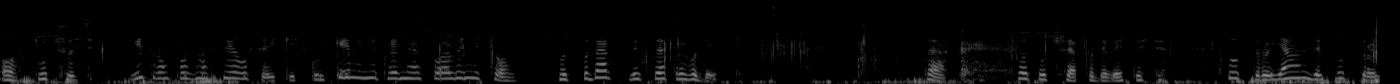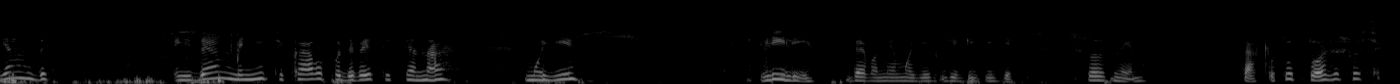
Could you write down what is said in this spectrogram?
о, тут щось вітром позносило, ще якісь кульки мені принесло, але нічого. В господарстві все пригодиться. Так, що тут ще подивитися? Тут троянди, тут троянди. І йдемо, мені цікаво подивитися на мої лілії. Де вони мої лілії є? Що з ними? Так, отут теж щось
